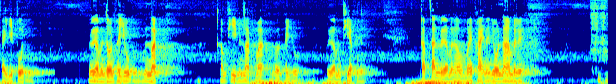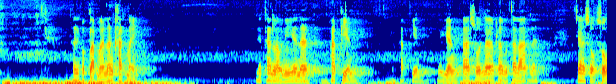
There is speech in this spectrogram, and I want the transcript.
ไปญี่ปุ่น เรือมันโดนพายุมันหนักคำพีมันหนักมาก โดนพายุ เรือมันเพียบเนี่ยกับตันเรือมันเอาไม้ไผ่นั้นโยนน้ำไปเลยท่านก็กลับมานั่งคัดใหม่เนี่ยท่านเหล่านี้นะภาคเพียนภาคเพียนหรืออย่างพระโสนาพระอุตระนะเจ้าโศกส่ง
